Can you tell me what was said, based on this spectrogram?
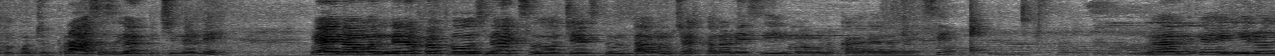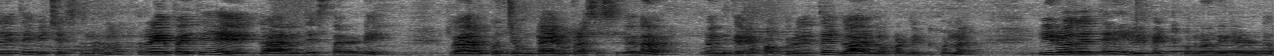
ఒక కొంచెం ప్రాసెస్గా అనిపించిందండి. అయినా మళ్ళీ నేను అప్పుడప్పుడు స్నాక్స్ చేస్తూ ఉంటాను చెక్కలు అనేసి మామూలు కారాలు అనేసి అందుకే ఈరోజు అయితే ఇవి చేస్తున్నాను. రేపైతే గారెలు చేస్తానండి. గారెలు కొంచెం టైం ప్రాసెస్ కదా. అందుకే రేపు అప్పుడు అయితే గారెలు ఒకటి పెట్టుకున్నా. ఈరోజు అయితే ఇవి పెట్టుకున్నాను ఈ రెండు.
